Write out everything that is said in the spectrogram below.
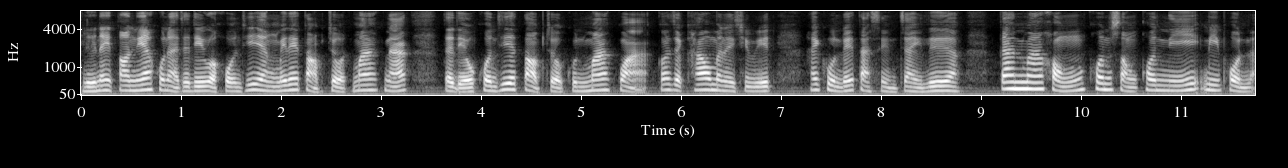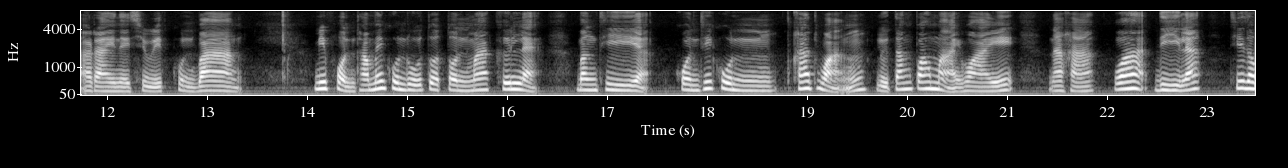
หรือในตอนนี้คุณอาจจะดีกว่าคนที่ยังไม่ได้ตอบโจทย์มากนัก แต่เดี๋ยวคนที่จะตอบโจทย์คุณมากกว่า ก็จะเข้ามาในชีวิต ให้คุณได้ตัดสินใจเลือก การมาของคนสองคนนี้มีผลอะไรในชีวิตคุณบ้าง มีผลทำให้คุณรู้ตัวตนมากขึ้นแหละ บางทีอะคนที่คุณคาดหวังหรือตั้งเป้าหมายไว้นะคะ ว่าดีแล้วที่เรา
